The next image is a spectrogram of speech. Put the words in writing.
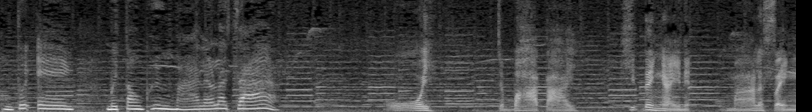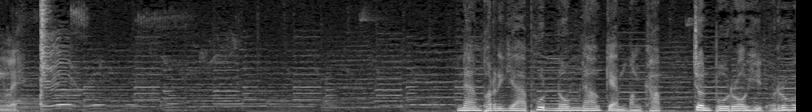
ของตัวเอง ไม่ต้องพึ่งม้าแล้วล่ะจ้า โอ้ย จะบ้าตาย คิดได้ไงเนี่ย ม้าละเซ็งเลย นางภรยาพูดโน้มน้าวแกมบังคับ จนปุโรหิตรุห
